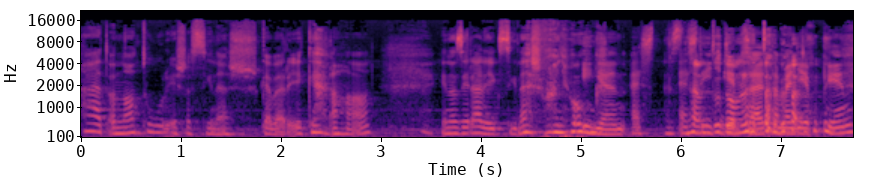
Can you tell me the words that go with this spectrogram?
Hát a natúr és a színes keveréke. Aha. Én azért elég színes vagyok. Igen, ezt, ezt, ezt nem így tudom képzeltem egyébként.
